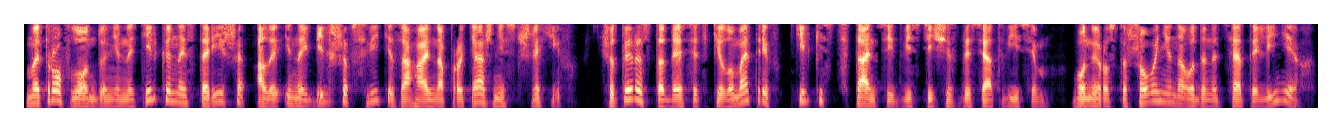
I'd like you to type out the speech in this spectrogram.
Метро в Лондоні не тільки найстаріше, але і найбільше в світі загальна протяжність шляхів. 410 кілометрів, кількість станцій 268. Вони розташовані на 11 лініях.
